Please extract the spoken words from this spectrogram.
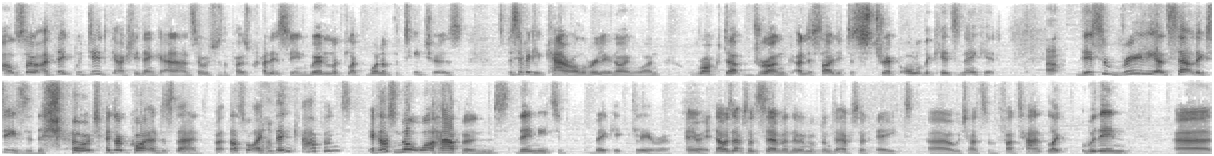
also, I think we did actually then get an answer, which was the post-credit scene, where it looked like one of the teachers, specifically Carol, the really annoying one, rocked up drunk and decided to strip all of the kids naked. Uh, There's some really unsettling scenes in this show, which I don't quite understand, but that's what I uh-huh. think happened. If that's not what happened, they need to make it clearer. Anyway, that was episode seven. Then we moved on to episode eight, uh, which had some fantastic, like within, uh,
